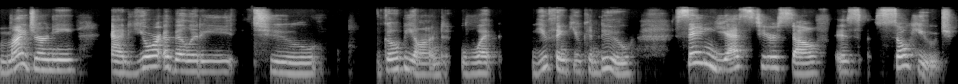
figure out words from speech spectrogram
my journey and your ability to go beyond what you think you can do. Saying yes to yourself is so huge.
